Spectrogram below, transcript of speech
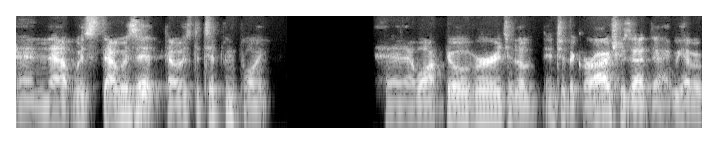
and that was that was it. That was the tipping point. And i walked over into the into the garage because that we have a,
